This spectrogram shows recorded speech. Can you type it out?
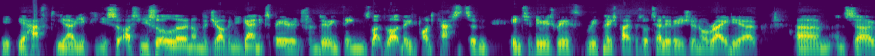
you, you, have to, you know, you, you sort of, you sort of learn on the job and you gain experience from doing things like, like these podcasts and interviews with, with newspapers or television or radio. Um, and so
